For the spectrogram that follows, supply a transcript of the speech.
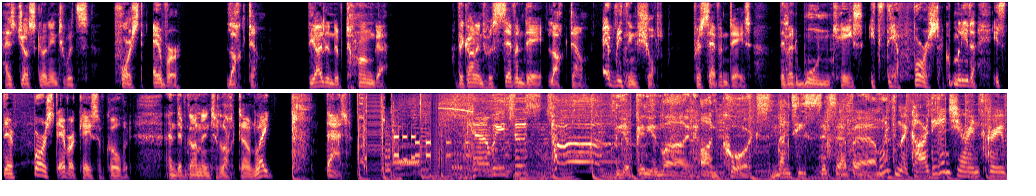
has just gone into its first ever lockdown. The island of Tonga, they've gone into a seven day lockdown. Everything's shut for seven days. They've had one case. It's their first. I couldn't believe that. It's their first ever case of COVID. And they've gone into lockdown like that. Can we just talk? The Opinion Line on Cork's 96 FM. With McCarthy Insurance Group.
